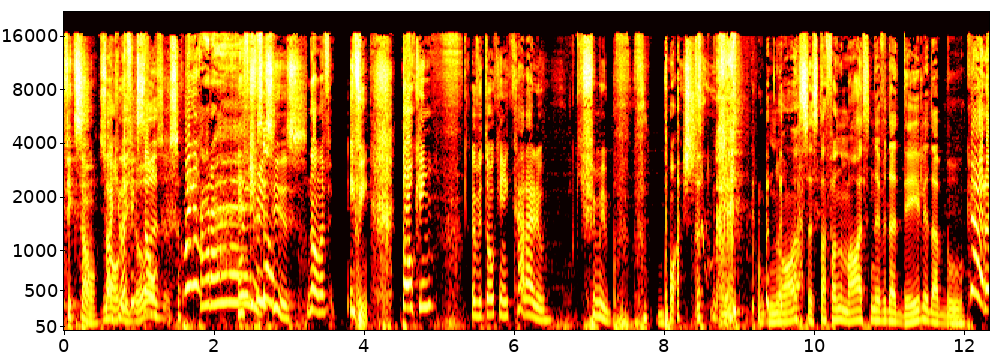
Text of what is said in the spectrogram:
ficção. Só não, que não é ficção. idoso- só- Como é que Caralho. é difícil isso? Não, não é fi... Enfim, Tolkien. Eu vi Tolkien e, caralho, que filme bosta. Nossa, você tá falando mal assim da vida dele, Dabu. Cara,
